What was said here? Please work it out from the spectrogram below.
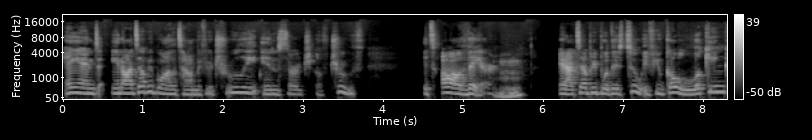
And, you know, I tell people all the time if you're truly in search of truth, it's all there. Mm-hmm. And I tell people this too if you go looking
